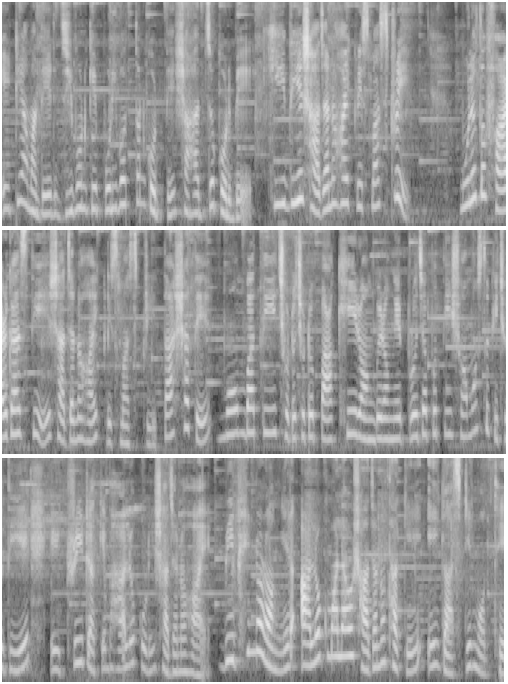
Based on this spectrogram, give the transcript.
এটি আমাদের জীবনকে পরিবর্তন করতে সাহায্য করবে। কি দিয়ে সাজানো হয় ক্রিসমাস ট্রি? মূলত ফার গাছ দিয়ে সাজানো হয় ক্রিসমাস ট্রি। তার সাথে মোমবাতি, ছোট ছোট পাখি রং বেরঙের প্রজাপতি সমস্ত কিছু দিয়ে এই ট্রিটাকে ভালো করে সাজানো হয়। বিভিন্ন রঙের আলোকমালাও সাজানো থাকে এই গাছটির মধ্যে।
